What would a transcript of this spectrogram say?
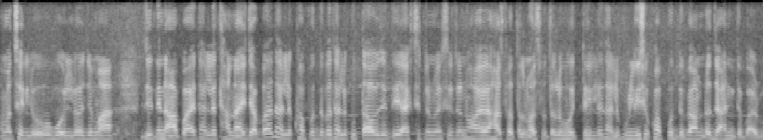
আমার ছেলেও বলল যে মা যদি না পায় তাহলে থানায় যাবা তাহলে খবর দেবে তাহলে কোথাও যদি অ্যাক্সিডেন্ট অ্যাক্সিডেন্ট হয় হাসপাতাল হাসপাতালে ভর্তি হলে তাহলে পুলিশে খবর দেবে আমরা জানতে পারব।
